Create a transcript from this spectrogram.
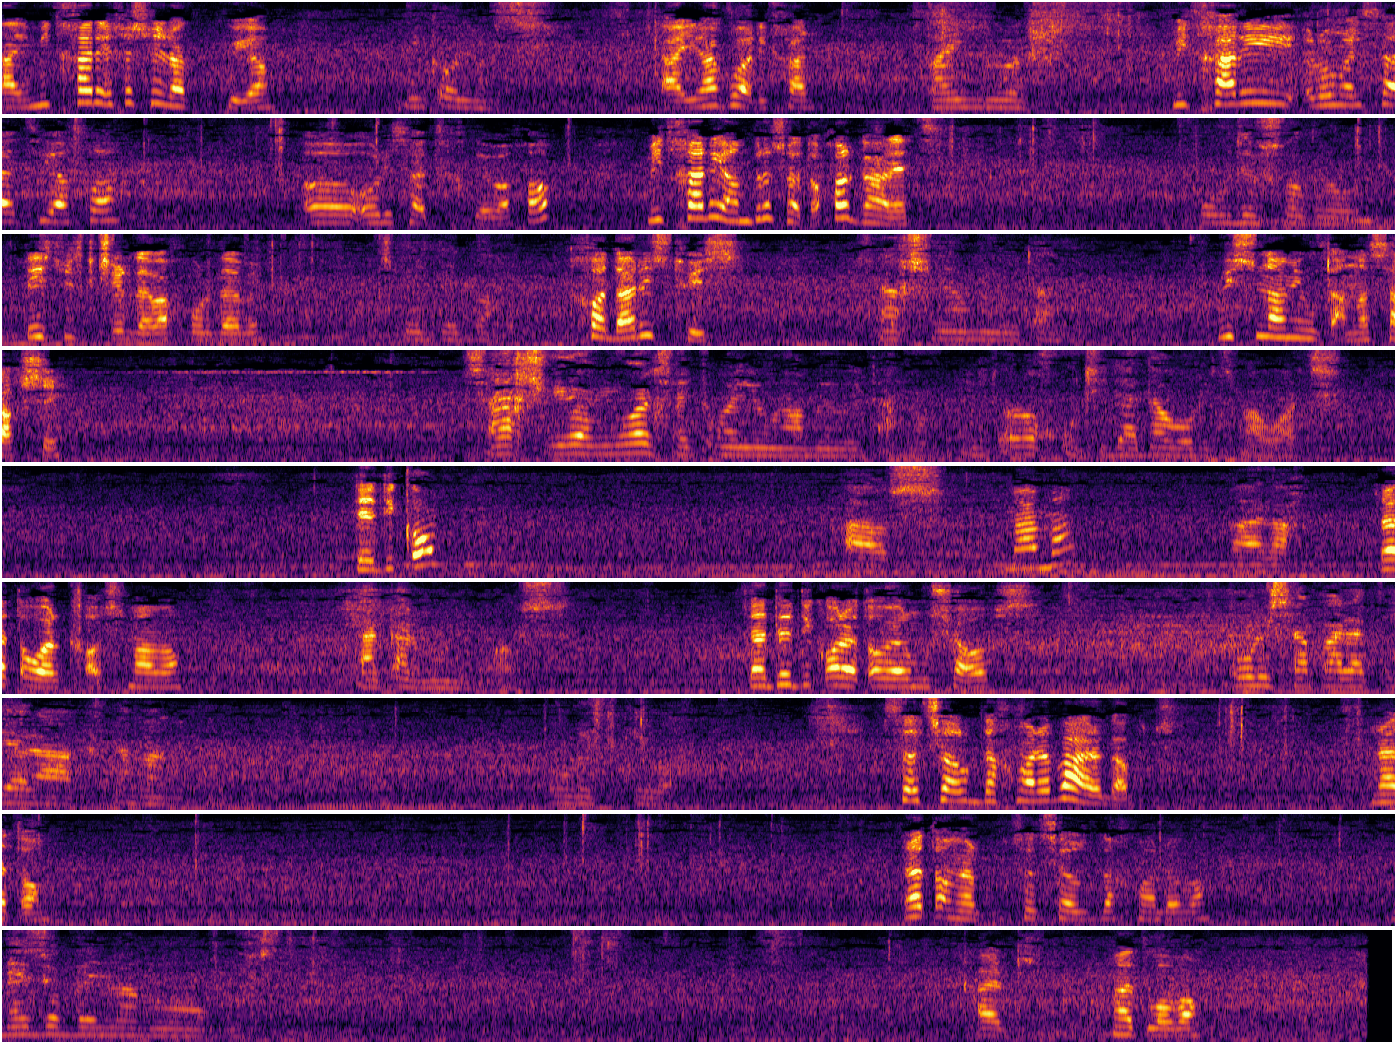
კაი, მითხარი, ეხლა შენ რა გქვია? ნიკოლოზ კაი, რა გვარი ხარ? დაინვას მითხარი, რომელი საათი ახლა? 2 საათი ხდება, ხო? მითხარი, ამ დროს რატო ხარ გარეთ? ხურდებს ვაგრო რისთვის გჭირდება ხურდები? ჭირდება ხო, და რისთვის? სახში რომ მივიტანო ვის უნდა მიუტანო სახში? სახში რომ მივალ საჭმელი უნდა მივიტანო იმიტომ რომ ხუთი და და ორი ძმა ვართ დედიკო? ას мама? არა რატო არ ყავს мама? დაკარგული ყავს და დედიკო რატო ვერ მუშაობს? ორი საფალატი არა აქვს და მან ტურისტი ვარ სოციალური დახმარება არ გაქვთ. რატომ? რატომ არ გაქვთ სოციალური დახმარება? მეზობელმა আর কি মতলবা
